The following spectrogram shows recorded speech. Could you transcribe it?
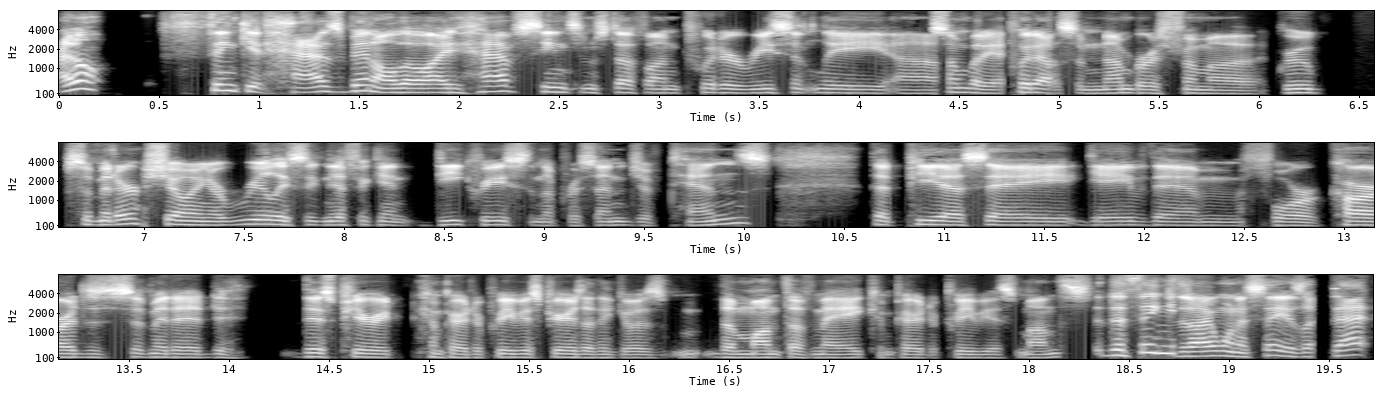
I don't think it has been, although I have seen some stuff on Twitter recently. Uh, somebody put out some numbers from a group submitter showing a really significant decrease in the percentage of tens that PSA gave them for cards submitted this period compared to previous periods. I think it was the month of May compared to previous months. The thing that I want to say is like that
